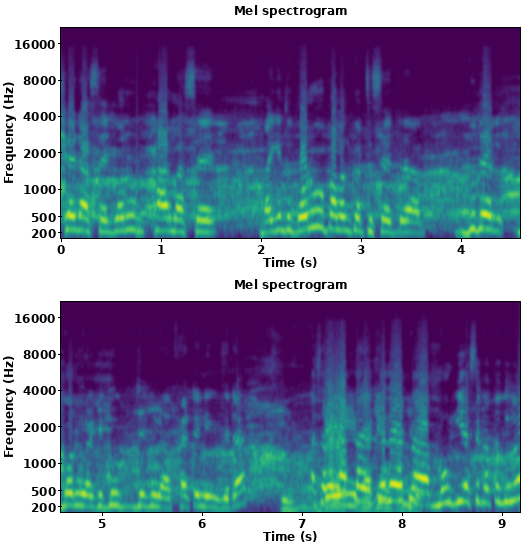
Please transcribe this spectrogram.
শেড আছে গরুর ফার্ম আছে। ভাই কিন্তু গরু পালন করতেছে দুধের গরু আর কি দুধ যেগুলো ফ্যাটেনিং যেটা। আচ্ছা ভাই আপনার এখানে মুরগি আছে কতগুলো?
